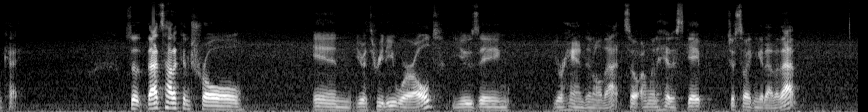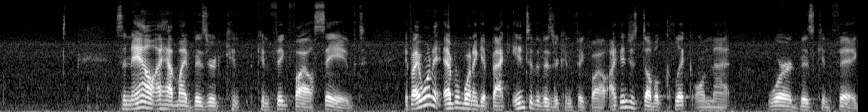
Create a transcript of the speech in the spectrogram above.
Okay. So that's how to control in your 3D world using your hand and all that. So I'm going to hit escape just so I can get out of that. So now I have my Vizard con config file saved. If I want to ever want to get back into the Vizard config file, I can just double click on that word viz config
